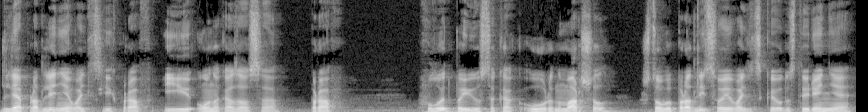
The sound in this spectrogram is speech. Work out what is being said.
для продления водительских прав, и он оказался прав. Флойд появился как Уоррен Маршалл, чтобы продлить свое водительское удостоверение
